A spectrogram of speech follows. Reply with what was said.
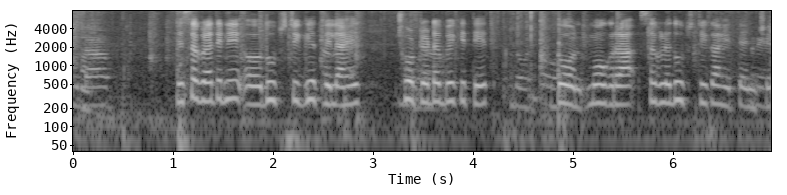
गुलाब. हे. सगळे त्यांनी धूपस्टिक घेतलेले आहेत. छोटे डबे किती आहेत? दोन. मोगरा सगळे धूपस्टिक आहेत त्यांचे.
